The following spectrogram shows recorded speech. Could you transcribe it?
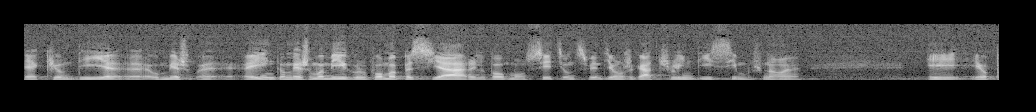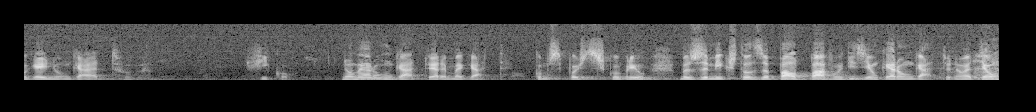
é que um dia uh, o mesmo, uh, ainda o mesmo amigo levou-me a passear e levou-me a um sítio onde se vendiam uns gatos lindíssimos, não é? E eu peguei num gato e ficou. Não era um gato, era uma gata, como se depois descobriu, mas os amigos todos apalpavam e diziam que era um gato, não? Até um,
